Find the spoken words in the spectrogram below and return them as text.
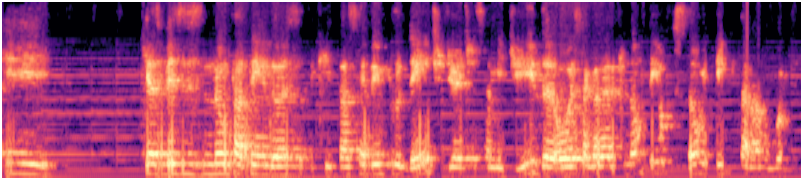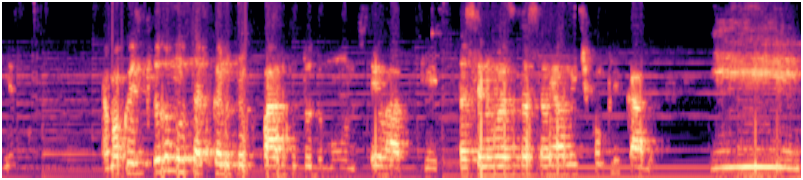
que que às vezes não está tendo essa, que está sendo imprudente diante dessa medida ou essa galera que não tem opção e tem que estar tá na rua mesmo. É uma coisa que todo mundo está ficando preocupado com todo mundo sei lá porque está sendo uma situação realmente complicada. E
